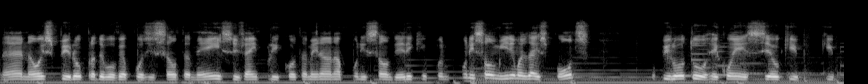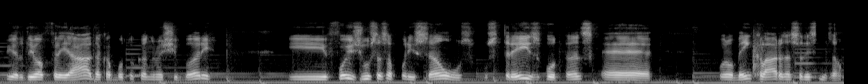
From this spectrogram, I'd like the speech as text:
né? Não esperou para devolver a posição também. Isso já implicou também na, na punição dele, que foi punição mínima de 10 pontos. O piloto reconheceu que, que perdeu a freada, acabou tocando no Shibane e foi justa essa punição. Os, os três votantes é, foram bem claros nessa decisão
